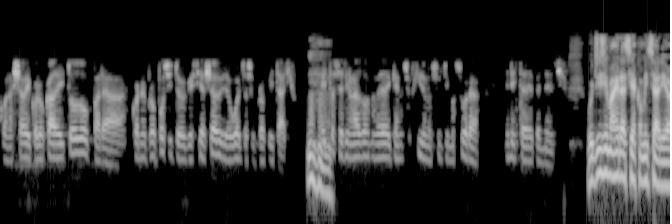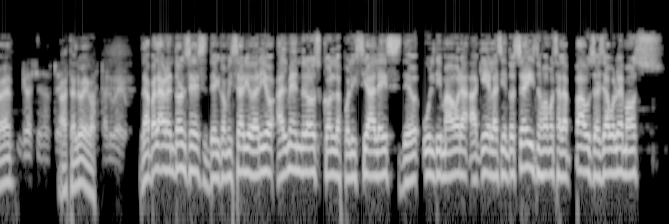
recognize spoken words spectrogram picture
con la llave colocada y todo para con el propósito de que sea hallado y devuelto a su propietario. Estas serían las dos novedades que han surgido en las últimas horas en esta dependencia. Muchísimas gracias, comisario. ¿eh? Gracias a usted. Hasta luego. Hasta luego. La palabra entonces del comisario Darío Almendros con los policiales de última hora aquí en la 106. Nos vamos a la pausa, ya volvemos.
